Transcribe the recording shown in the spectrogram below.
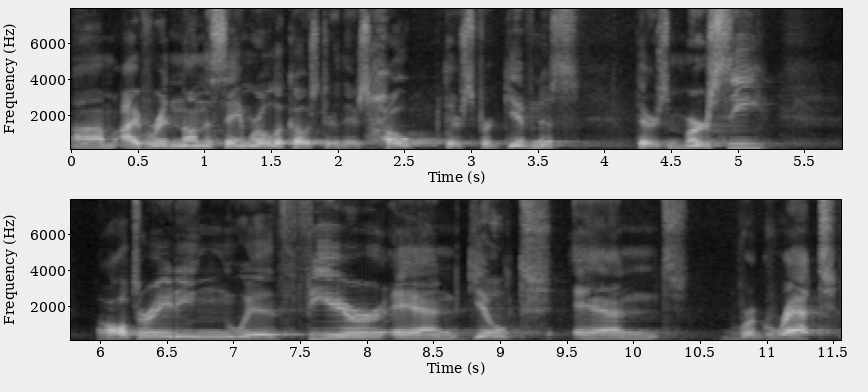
um, I've ridden on the same roller coaster. There's hope, there's forgiveness, there's mercy, alternating with fear and guilt and regret.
